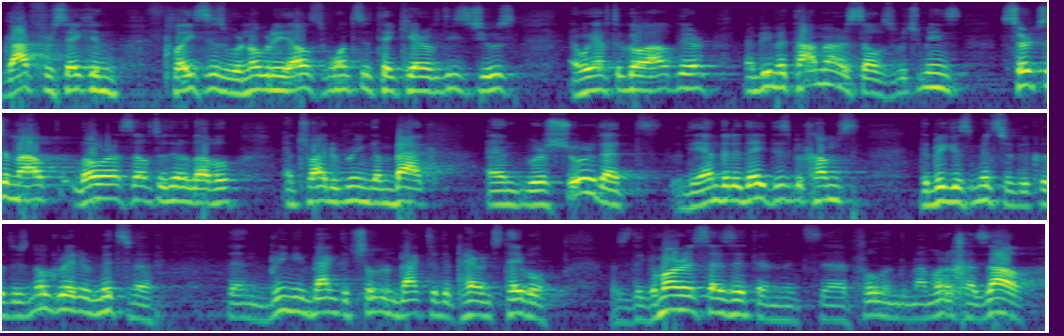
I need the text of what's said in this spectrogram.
God-forsaken places where nobody else wants to take care of these Jews, and we have to go out there and be metame ourselves, which means search them out, lower ourselves to their level, and try to bring them back and we're sure that at the end of the day, this becomes the biggest mitzvah because there's no greater mitzvah than bringing back the children back to the parents' table. As the Gemara says it, and it's uh, full in the Mamor Chazal,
